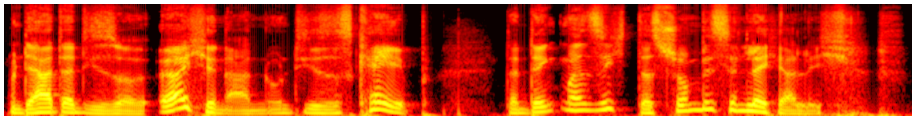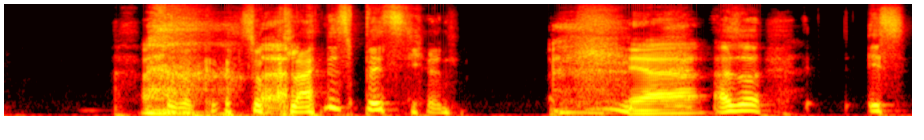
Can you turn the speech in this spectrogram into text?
und der hat da diese Öhrchen an und dieses Cape, dann denkt man sich, das ist schon ein bisschen lächerlich. so, so ein kleines bisschen. Ja. Also, es,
